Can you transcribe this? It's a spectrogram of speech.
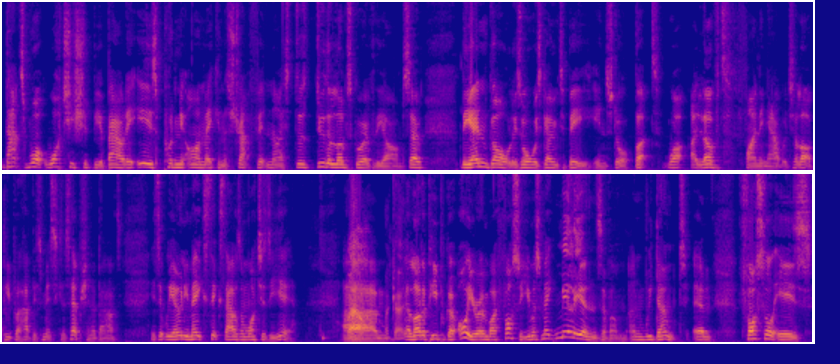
that's what watches should be about. It is putting it on, making the strap fit nice. Does do the lugs go over the arm? So the end goal is always going to be in store. But what I loved finding out, which a lot of people have this misconception about, is that we only make six thousand watches a year. Wow, um, okay. A lot of people go, "Oh, you're owned by Fossil. You must make millions of them," and we don't. Um, Fossil is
